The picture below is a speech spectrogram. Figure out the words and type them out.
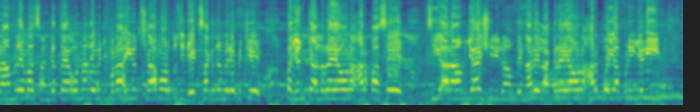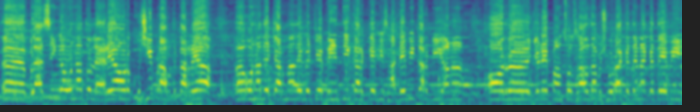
ਰਾਮਲੇਵਾ ਸੰਗਤ ਹੈ, ਉਹਨਾਂ ਦੇ ਵਿੱਚ ਬੜਾ ਹੀ ਉਤਸ਼ਾਹ ਔਰ ਤੁਸੀਂ ਦੇਖ ਸਕਦੇ ਹੋ ਮੇਰੇ ਪਿੱਛੇ ਭਜਨ ਚੱਲ ਰਹੇ ਔਰ ਹਰ ਪਾਸੇ ਸਿਆ ਰਾਮ ਜੈ ਸ਼੍ਰੀ ਰਾਮ ਦੇ ਨਾਰੇ ਲੱਗ ਰਹੇ ਆ ਔਰ ਹਰ ਕੋਈ ਆਪਣੀ ਜਿਹੜੀ ਬਲੇਸਿੰਗ ਹੈ ਉਹਨਾਂ ਤੋਂ ਲੈ ਰਿਹਾ ਔਰ ਖੁਸ਼ੀ ਪ੍ਰਾਪਤ ਕਰ ਰਿਹਾ। ਉਹਨਾਂ ਦੇ ਚਰਨਾਂ ਦੇ ਵਿੱਚ ਇਹ ਬੇਨਤੀ ਕਰਕੇ ਵੀ ਸਾਡੇ ਵੀ ਘਰ ਵੀ ਆਣਾ ਔਰ ਜਿਹੜੇ 500 ਸਾਲ ਦਾ ਵਿਛੋੜਾ ਕਿਤੇ ਨਾ ਕਿਤੇ ਵੀ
